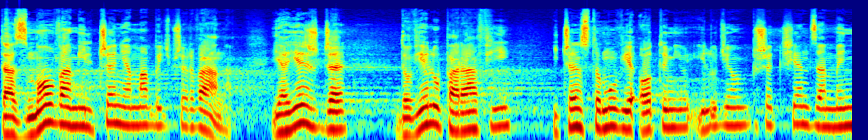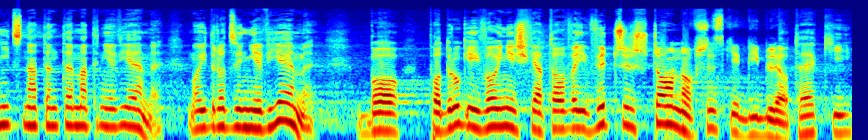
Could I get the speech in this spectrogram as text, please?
ta zmowa milczenia ma być przerwana. Ja jeżdżę do wielu parafii i często mówię o tym i, i ludzie mówią, księdza, my nic na ten temat nie wiemy. Moi drodzy, nie wiemy, bo po II wojnie światowej wyczyszczono wszystkie biblioteki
